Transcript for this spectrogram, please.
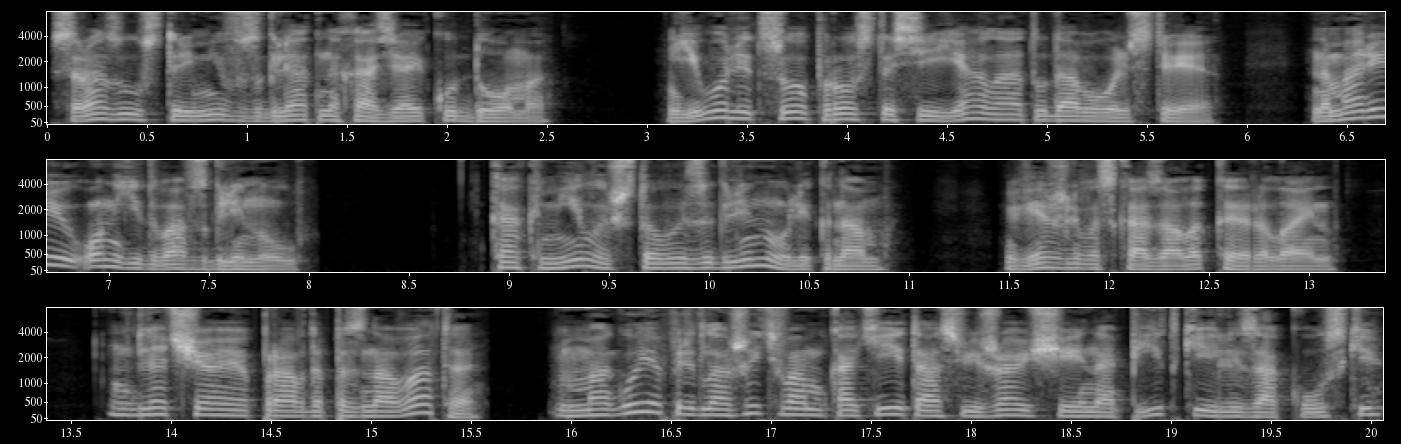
сразу устремив взгляд на хозяйку дома. Его лицо просто сияло от удовольствия. На Марию он едва взглянул. «Как мило, что вы заглянули к нам», — вежливо сказала Кэролайн. «Для чая, правда, поздновато, Могу я предложить вам какие-то освежающие напитки или закуски?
